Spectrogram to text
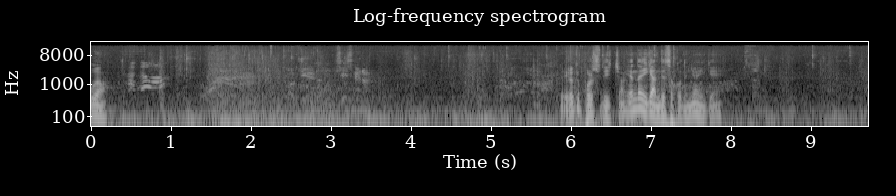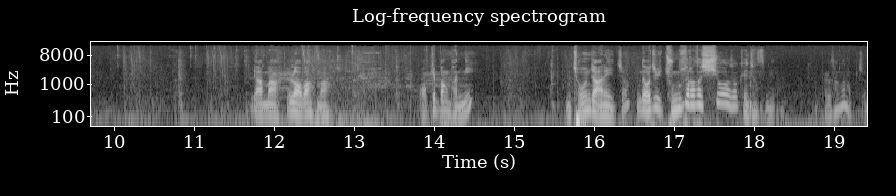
뭐야? 이렇게 볼 수도 있죠. 옛날에 이게 안 됐었거든요 이게. 야마 일로 와봐 마. 어깨빵 봤니? 저 혼자 안에 있죠? 근데 어차피 중수라서 쉬워서 괜찮습니다. 별로 상관없죠?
